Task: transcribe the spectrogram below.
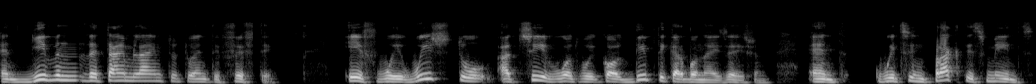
and given the timeline to 2050, if we wish to achieve what we call deep decarbonization, and which in practice means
